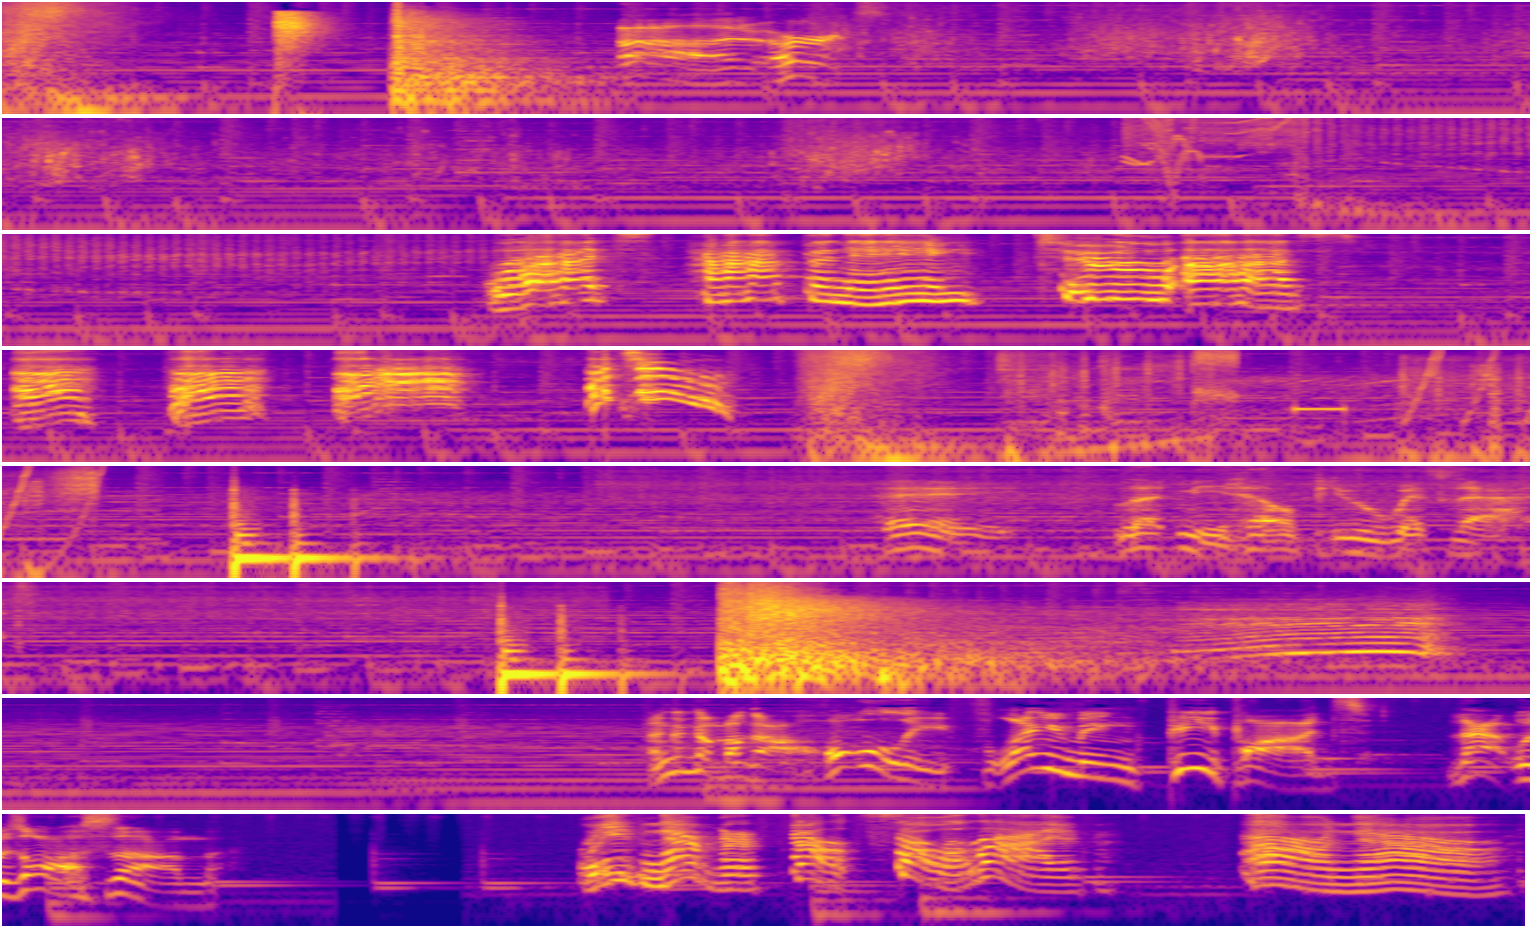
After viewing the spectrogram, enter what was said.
Let me help you with that. Holy flaming pea pods! That was awesome! We've never felt so alive. Oh no.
